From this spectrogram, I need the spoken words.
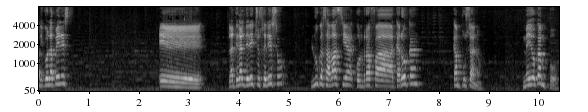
Nicola Pérez. Eh, lateral derecho, Cerezo. Lucas Abacia con Rafa Caroca. Campuzano. Medio campo,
